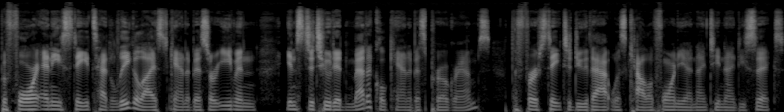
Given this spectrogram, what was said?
before any states had legalized cannabis or even instituted medical cannabis programs, the first state to do that was California in 1996.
